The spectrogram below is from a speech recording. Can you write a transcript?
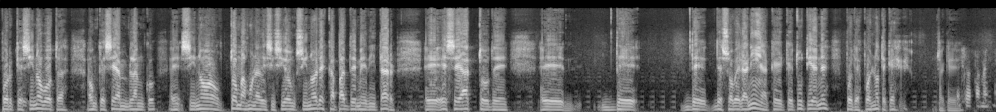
Porque si no votas, aunque sea en blanco, eh, si no tomas una decisión, si no eres capaz de meditar eh, ese acto de, eh, de, de, soberanía que, que, tú tienes, pues después no te quejes. Exactamente,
